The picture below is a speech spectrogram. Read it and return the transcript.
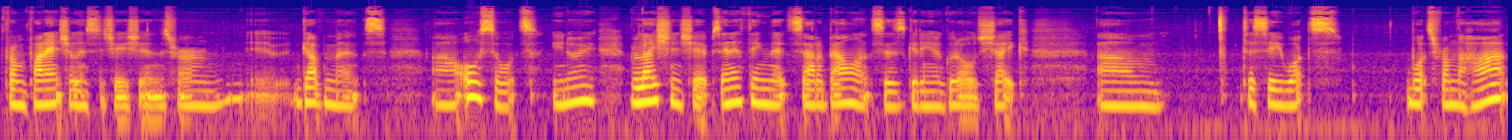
from financial institutions, from uh, governments, uh, all sorts. You know, relationships, anything that's out of balance is getting a good old shake um, to see what's what's from the heart,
